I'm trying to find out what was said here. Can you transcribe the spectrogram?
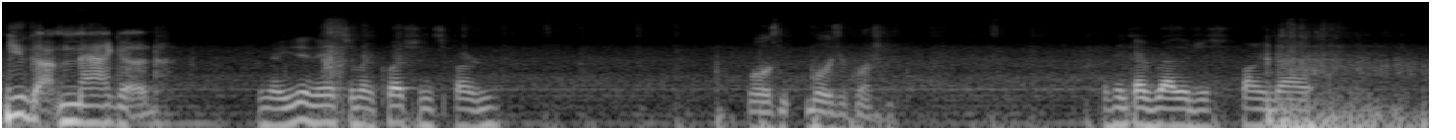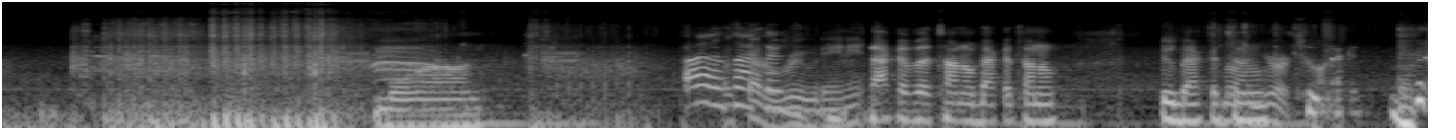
You got magged. You know, you didn't answer my question, Spartan. What was what was your question? I think I'd rather just find out. Moron. Oh, That's kind of rude, ain't it? Back of the tunnel, back of a tunnel. Two back of Smoking, tunnel. you're a Two cunt. back of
